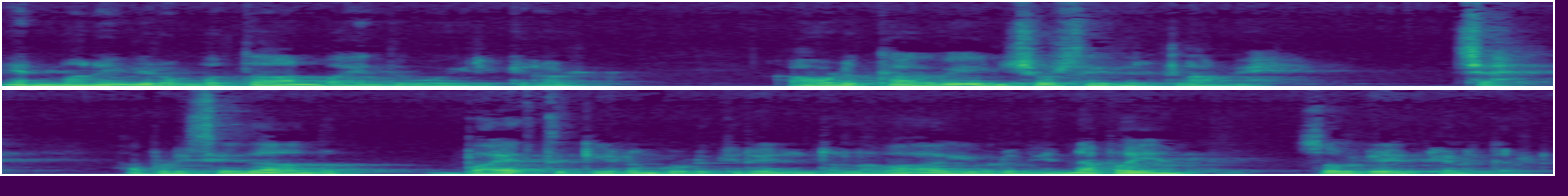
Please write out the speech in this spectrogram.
என் மனைவி ரொம்பத்தான் பயந்து போயிருக்கிறாள். அவளுக்காகவே இன்ஷூர் செய்திருக்கலாமே. ச்சே அப்படி செய்தால் அந்த பயத்துக்கு இடம் கொடுக்கிறேன் என்றளவா ஆகிவிடும். என்ன பயம்? சொல்கிறேன் கேளுங்கள்.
